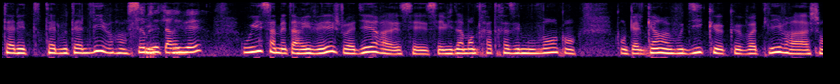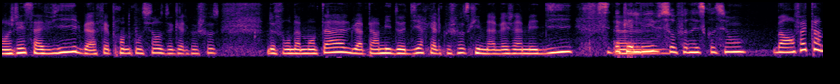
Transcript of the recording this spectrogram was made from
tel, et, tel ou tel livre. Ça vous est arrivé? Oui, ça m'est arrivé, je dois dire. C'est évidemment très très émouvant quand, quand quelqu'un vous dit que, que votre livre a changé sa vie, lui a fait prendre conscience de quelque chose de fondamental, lui a permis de dire quelque chose qu'il n'avait jamais dit. C'était quel Euh, livre, sauf indiscrétion Bah en fait un,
